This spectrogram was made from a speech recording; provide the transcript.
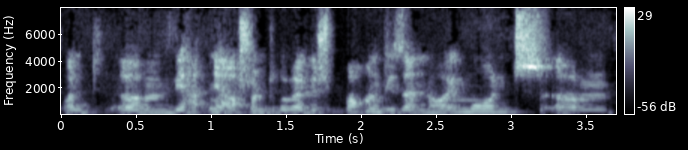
Und ähm, wir hatten ja auch schon drüber gesprochen, dieser Neumond ähm,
